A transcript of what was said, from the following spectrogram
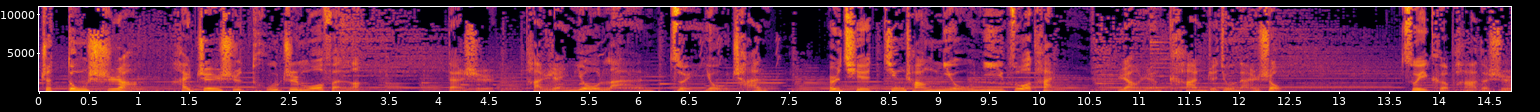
这东施啊，还真是涂脂抹粉了。但是她人又懒，嘴又馋，而且经常扭捏作态，让人看着就难受。最可怕的是，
